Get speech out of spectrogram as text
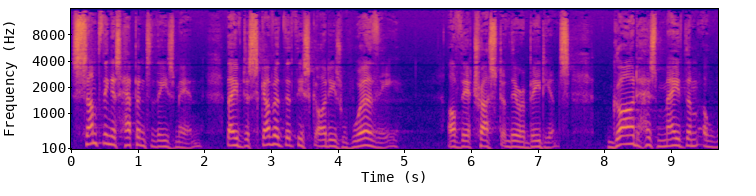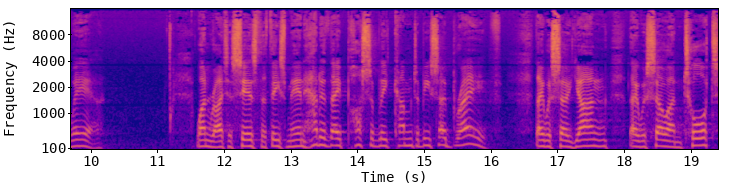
Something has happened to these men. They've discovered that this God is worthy of their trust and their obedience. God has made them aware one writer says that these men, how did they possibly come to be so brave? They were so young, they were so untaught,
